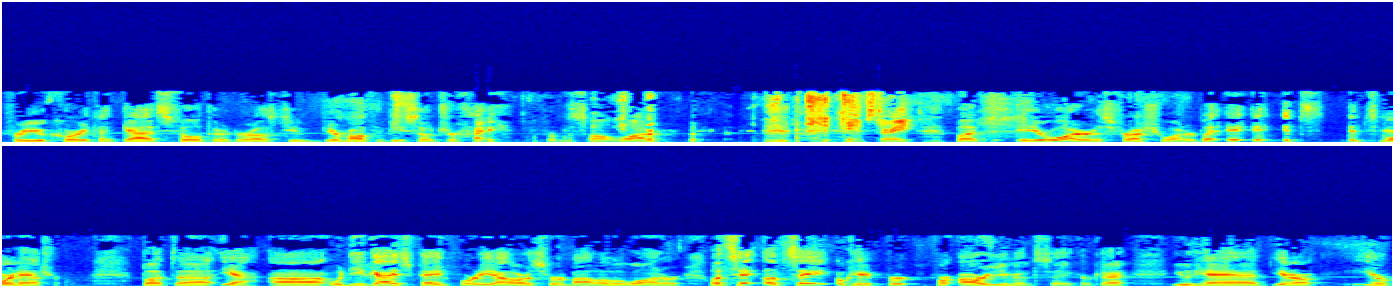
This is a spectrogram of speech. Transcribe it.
for you, Corey, thank God it's filtered, or else you, your mouth would be so dry from the salt water. Damn straight. But your water is fresh water, but it, it, it's it's more natural. But uh, yeah, uh, would you guys pay forty dollars for a bottle of water? Let's say, let's say, okay, for for argument's sake, okay, you had, you know, you're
